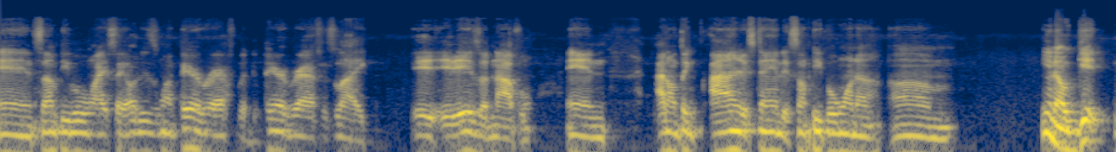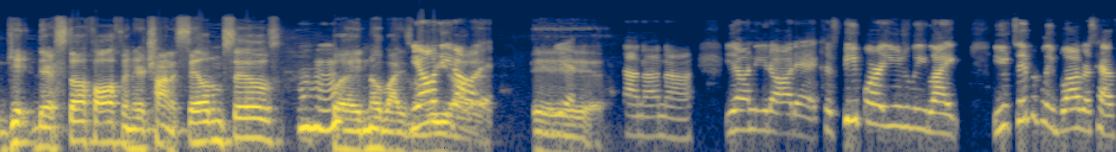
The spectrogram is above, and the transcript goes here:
and some people might say, "Oh, this is one paragraph," but the paragraph is like it, it is a novel. And I don't think I understand that some people want to, um, you know, get get their stuff off and they're trying to sell themselves, mm-hmm. but nobody's you don't need all, all that. that. Yeah. yeah. No, no, no. You don't need all that because people are usually like you. Typically, bloggers have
